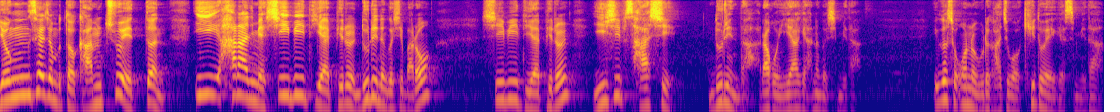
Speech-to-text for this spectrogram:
영세 전부터 감추해 있던 이 하나님의 CBDIP를 누리는 것이 바로 CBDIP를 24시 누린다라고 이야기하는 것입니다. 이것을 오늘 우리 가지고 기도해야겠습니다.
